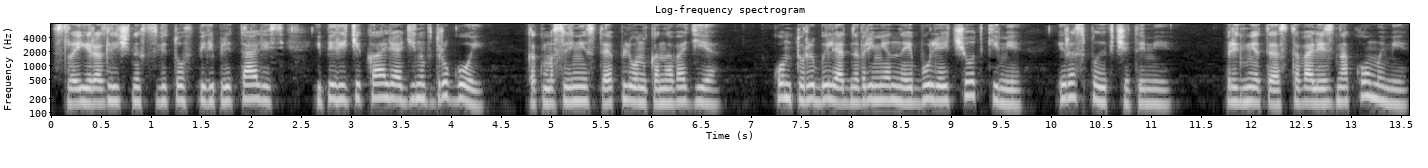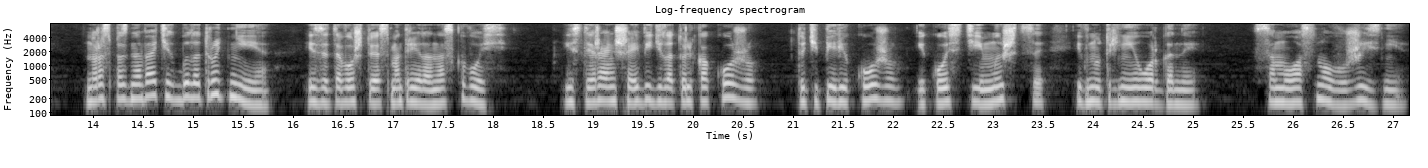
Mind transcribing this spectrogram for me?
Слои различных цветов переплетались и перетекали один в другой, как маслянистая пленка на воде. Контуры были одновременно и более четкими, и расплывчатыми. Предметы оставались знакомыми, но распознавать их было труднее из-за того, что я смотрела насквозь. Если раньше я видела только кожу, то теперь и кожу, и кости, и мышцы, и внутренние органы. Саму основу жизни.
